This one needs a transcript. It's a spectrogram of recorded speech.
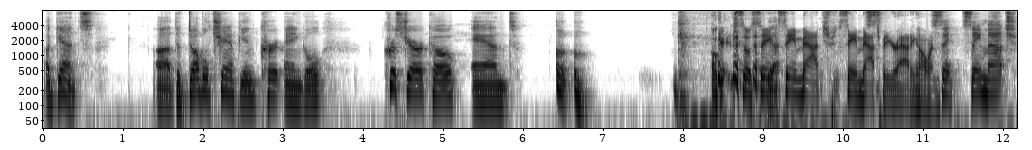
against uh, the double champion Kurt Angle, Chris Jericho, and uh, uh, Okay, so same same match, same match, but you're adding Owen. same, same match.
